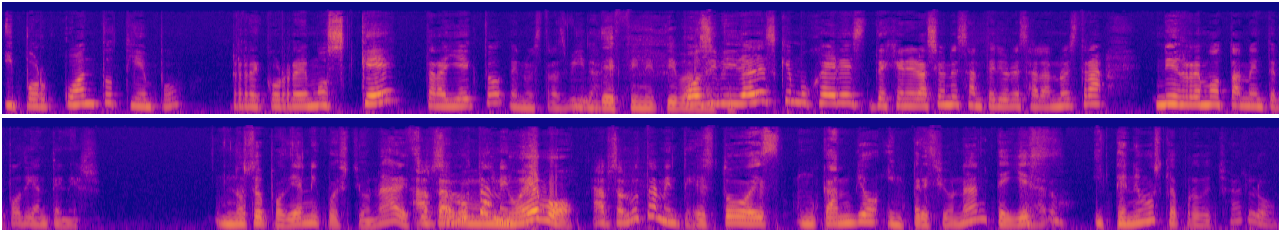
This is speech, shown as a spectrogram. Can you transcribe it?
y por cuánto tiempo recorremos qué trayecto de nuestras vidas. Definitivamente. Posibilidades que mujeres de generaciones anteriores a la nuestra ni remotamente podían tener. No se podía ni cuestionar. Esto es algo muy nuevo. Absolutamente. Esto es un cambio impresionante y, es, Claro. y tenemos que aprovecharlo.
